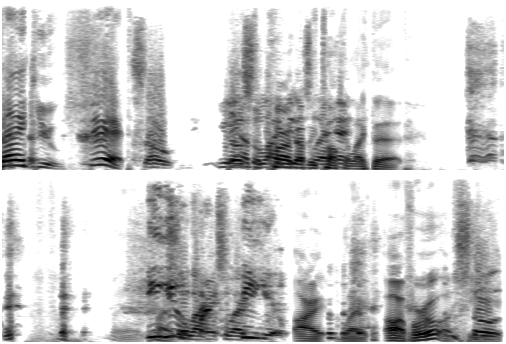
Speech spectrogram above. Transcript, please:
thank you. Shit. So you know, Damn, so the like, car you know, got so me like, talking hey, like that. Man, Be like- you, So, like- so, like- Be you. all right, black. Oh, for real? Oh, So-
